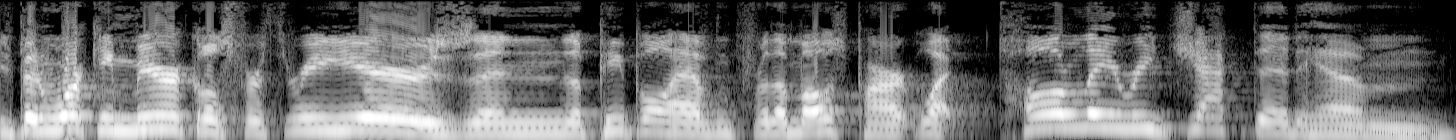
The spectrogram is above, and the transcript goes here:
He's been working miracles for three years and the people have, for the most part, what? Totally rejected him.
